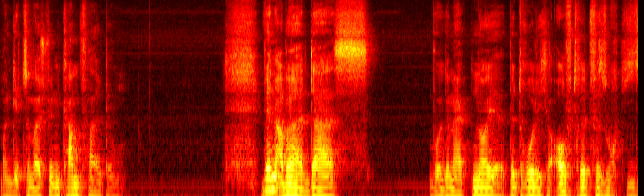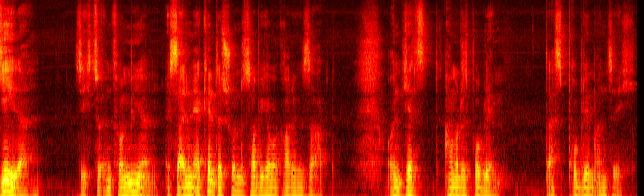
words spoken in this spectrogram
Man geht zum Beispiel in Kampfhaltung. Wenn aber das wohlgemerkt neue, bedrohliche auftritt, versucht jeder, sich zu informieren. Es sei denn, er kennt es schon, das habe ich aber gerade gesagt. Und jetzt haben wir das Problem. Das Problem an sich.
